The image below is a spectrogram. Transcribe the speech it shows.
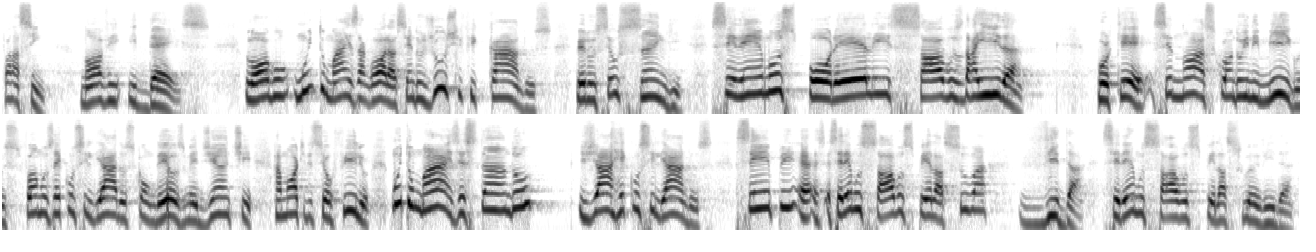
Fala assim, 9 e 10. Logo, muito mais agora, sendo justificados pelo seu sangue, seremos por ele salvos da ira. Porque se nós, quando inimigos, fomos reconciliados com Deus mediante a morte de seu filho, muito mais estando já reconciliados, sempre é, seremos salvos pela sua vida. Seremos salvos pela sua vida.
